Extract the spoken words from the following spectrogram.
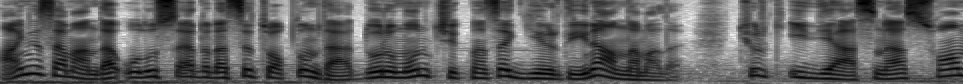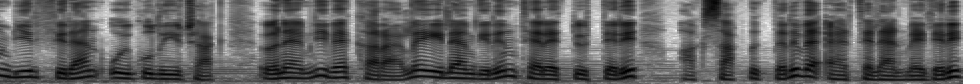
Aynı zamanda uluslararası toplumda durumun çıkmaza girdiğini anlamalı. Türk iddiasına son bir fren uygulayacak önemli ve kararlı eylemlerin tereddütleri, aksaklıkları ve ertelenmeleri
